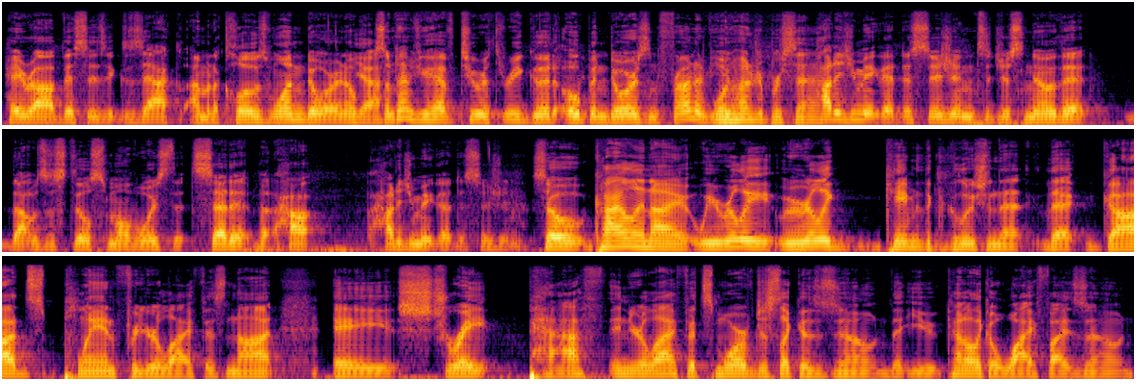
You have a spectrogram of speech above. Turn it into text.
hey Rob, this is exactly. I'm going to close one door and open. Yeah. Sometimes you have two or three good open doors in front of you. 100%. How did you make that decision to just know that that was a still small voice that said it? But how how did you make that decision? So Kyle and I, we really, we really came to the conclusion that that God's plan for your life is not a straight path in your life. It's more of just like a zone that you kind of like a Wi-Fi zone,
